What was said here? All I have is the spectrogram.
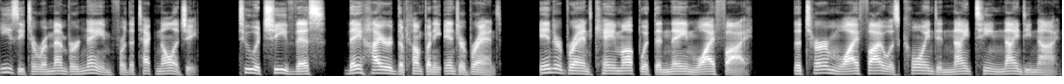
easy-to-remember name for the technology. To achieve this, they hired the company Interbrand. Interbrand came up with the name Wi-Fi. The term Wi-Fi was coined in 1999.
